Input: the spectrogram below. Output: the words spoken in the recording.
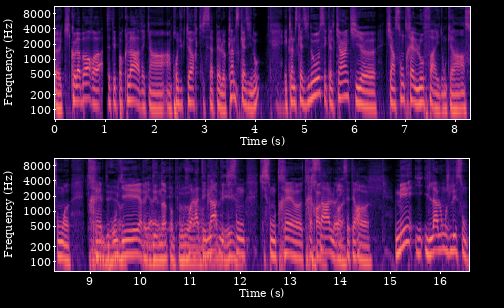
Euh, qui collabore à cette époque-là avec un, un producteur qui s'appelle Clams Casino. Et Clams Casino, c'est quelqu'un qui euh, qui a un son très lo-fi, donc un son euh, très Avec des- brouillé, avec des nappes un peu, voilà, euh, des nappes mais qui sont qui sont très euh, très sales, Ouais. etc Ouais, mais il, il allonge les sons.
